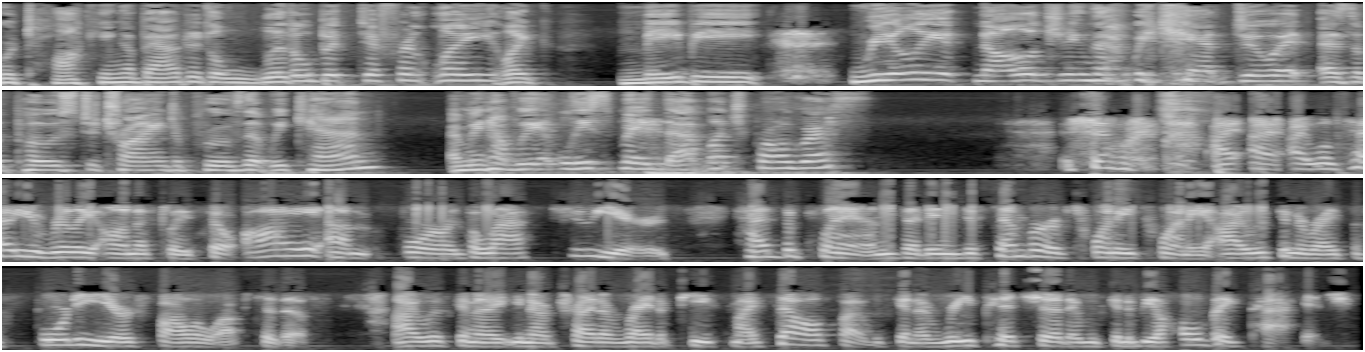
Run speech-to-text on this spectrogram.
we're talking about it a little bit differently? Like maybe really acknowledging that we can't do it as opposed to trying to prove that we can? I mean, have we at least made that much progress? So I, I, I will tell you really honestly. So I, um, for the last two years, had the plan that in December of 2020, I was going to write the 40 year follow up to this. I was going to, you know, try to write a piece myself. I was going to repitch it. It was going to be a whole big package.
